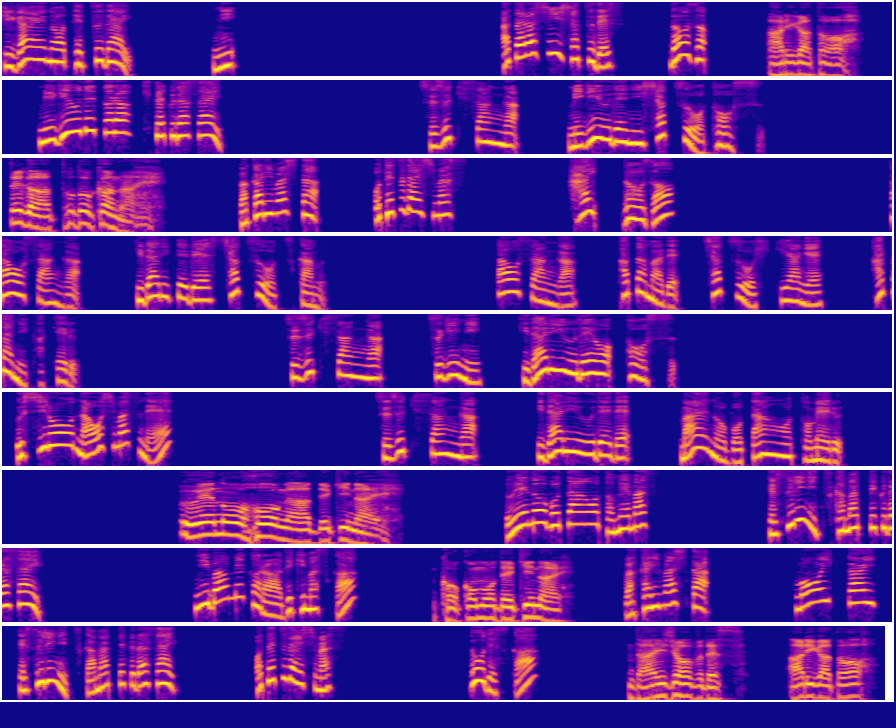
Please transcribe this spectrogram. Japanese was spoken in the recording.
着替えの手伝い。2。新しいシャツです。どうぞ。ありがとう。右腕から着てください。鈴木さんが右腕にシャツを通す。手が届かない。わかりました。お手伝いします。はい、どうぞ。タオさんが左手でシャツをつかむ。タオさんが肩までシャツを引き上げ、肩にかける。鈴木さんが次に左腕を通す。後ろを直しますね。鈴木さんが左腕で前のボタンを止める。上の方ができない。上のボタンを止めます。手すりにつかまってください。2番目からできますか？ここもできない。わかりました。もう一回手すりにつかまってください。お手伝いします。どうですか？大丈夫です。ありがとう。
